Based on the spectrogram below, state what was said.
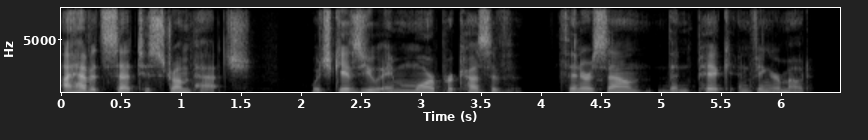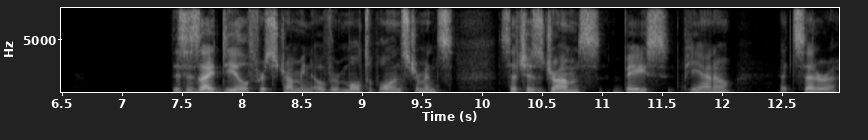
I have it set to Strum Patch, which gives you a more percussive, thinner sound than pick and finger mode. This is ideal for strumming over multiple instruments such as drums, bass, piano, etc.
